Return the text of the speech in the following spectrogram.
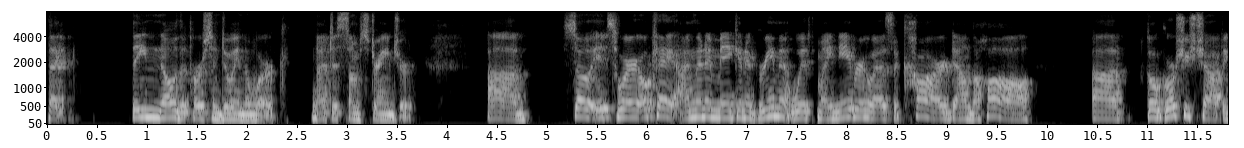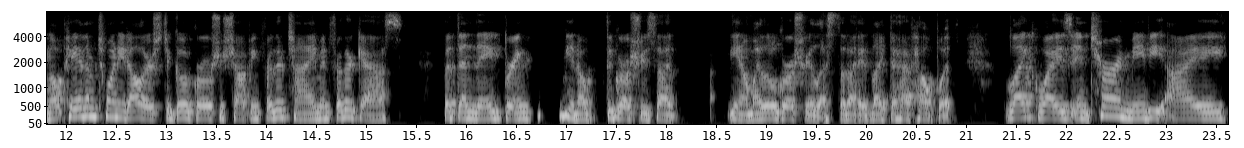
that they know the person doing the work not just some stranger. Um, so it's where okay i'm going to make an agreement with my neighbor who has a car down the hall uh, go grocery shopping. I'll pay them $20 to go grocery shopping for their time and for their gas but then they bring you know the groceries that you know my little grocery list that i'd like to have help with. Likewise in turn maybe i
